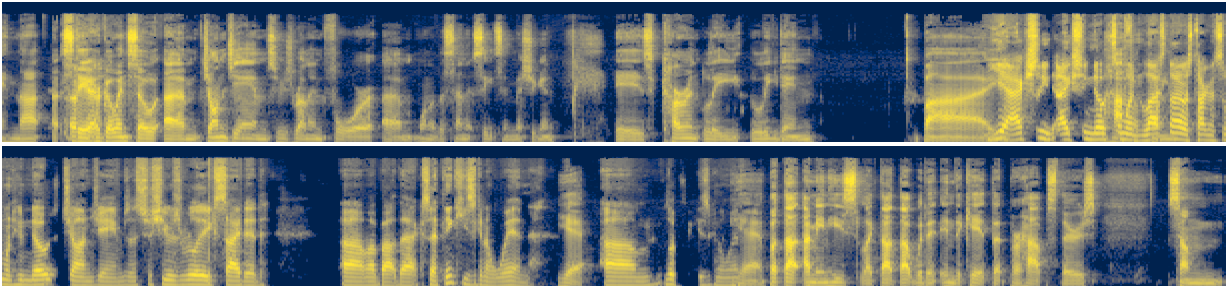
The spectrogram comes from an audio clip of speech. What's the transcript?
in that state okay. are going. So, um, John James, who's running for, um, one of the Senate seats in Michigan is currently leading by yeah actually i actually know someone last night i was talking to someone who knows john james and so she was really excited um, about that because i think he's gonna win. Yeah. Um looks like he's gonna win. Yeah but that i mean he's like that that would indicate that perhaps there's some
